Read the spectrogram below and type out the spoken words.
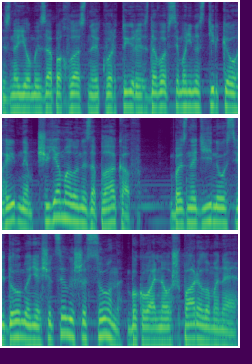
Знайомий запах власної квартири здавався мені настільки огидним, що я мало не заплакав. Безнадійне усвідомлення, що це лише сон, буквально ошпарило мене.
